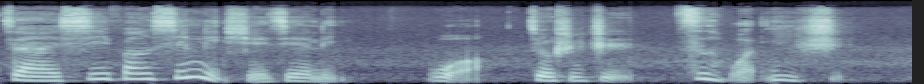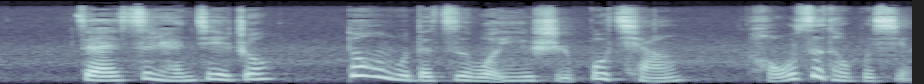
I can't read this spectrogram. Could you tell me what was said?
在西方心理学界里，我就是指。自我意识，在自然界中，动物的自我意识不强，猴子都不行，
